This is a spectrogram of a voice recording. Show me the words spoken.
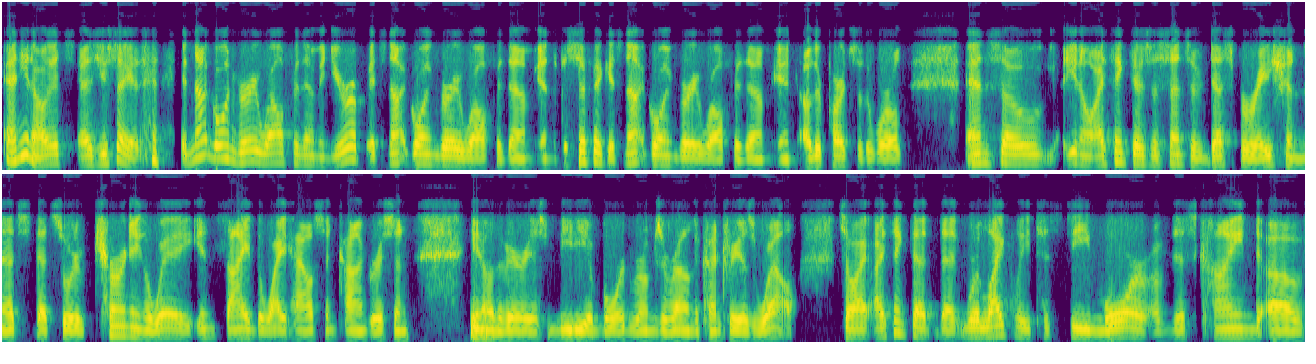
And you know it's as you say it it's not going very well for them in Europe. It's not going very well for them in the Pacific. It's not going very well for them in other parts of the world. And so, you know, I think there's a sense of desperation that's that's sort of churning away inside the White House and Congress and, you know, the various media boardrooms around the country as well. So I, I think that that we're likely to see more of this kind of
